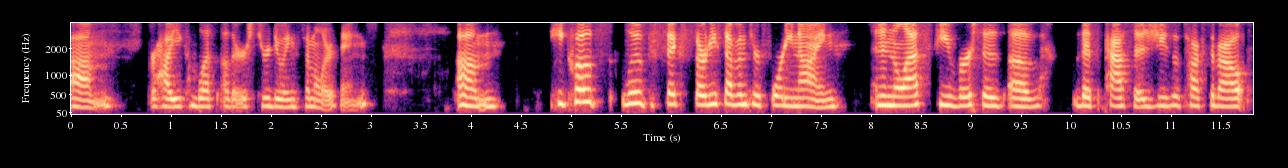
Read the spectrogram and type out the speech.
um, or how you can bless others through doing similar things. Um, he quotes Luke 6 37 through 49 and in the last few verses of this passage, Jesus talks about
